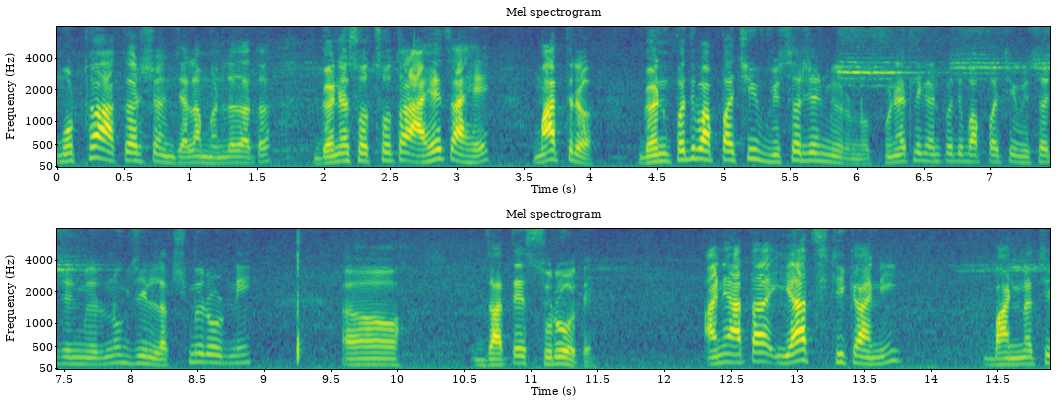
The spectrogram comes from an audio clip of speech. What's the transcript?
मोठं आकर्षण ज्याला म्हणलं जातं गणेशोत्सव तर आहेच आहे मात्र गणपती बाप्पाची विसर्जन मिरवणूक पुण्यातली गणपती बाप्पाची विसर्जन मिरवणूक जी लक्ष्मी रोडनी जाते सुरू होते. आणि आता याच ठिकाणी भांडणाची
